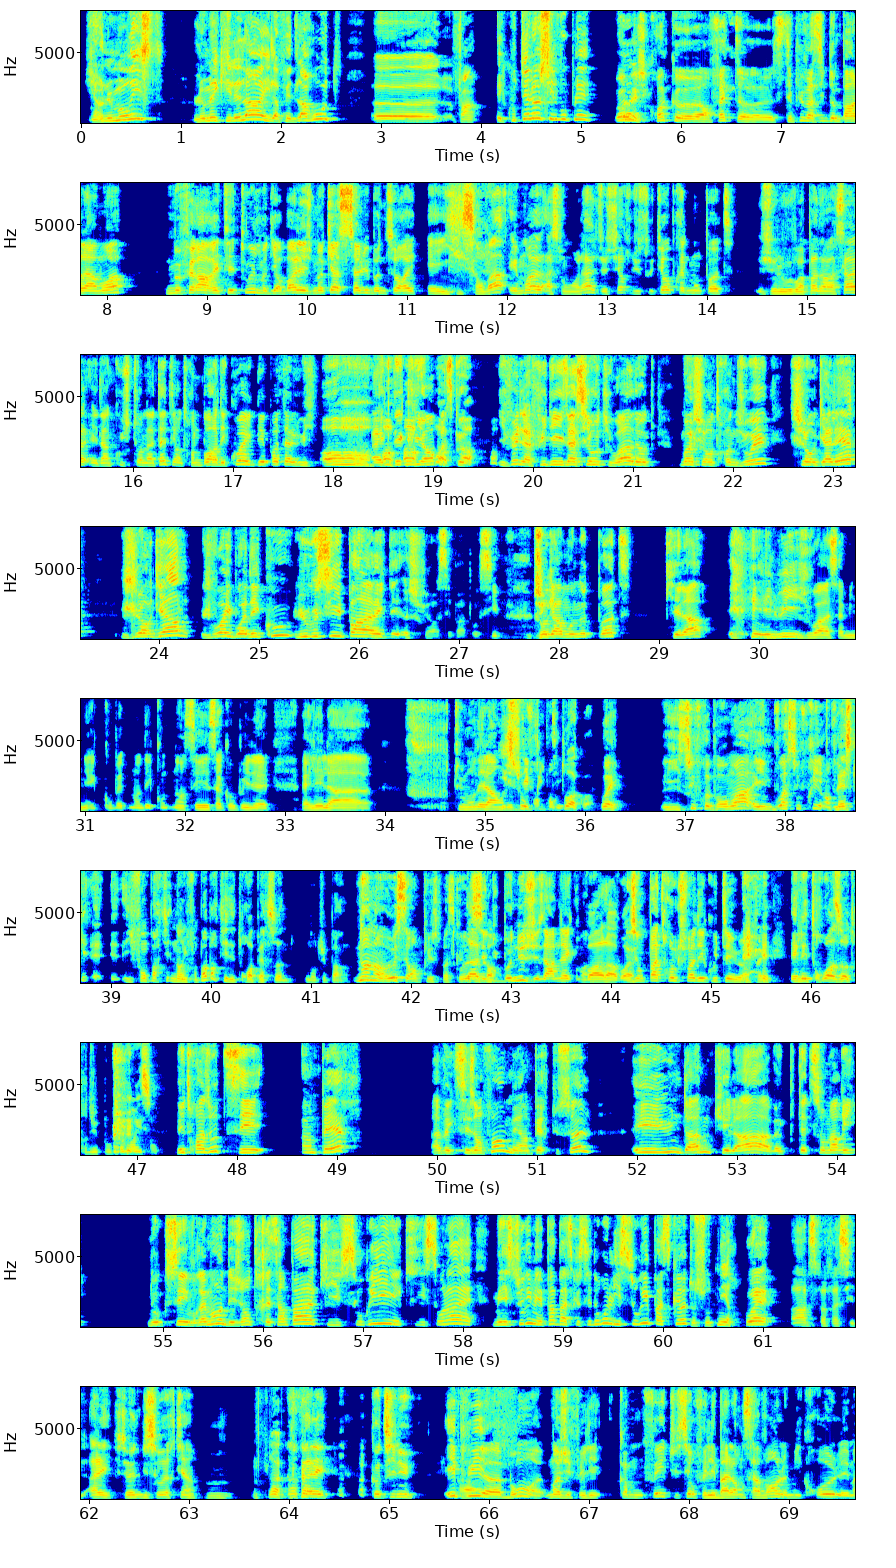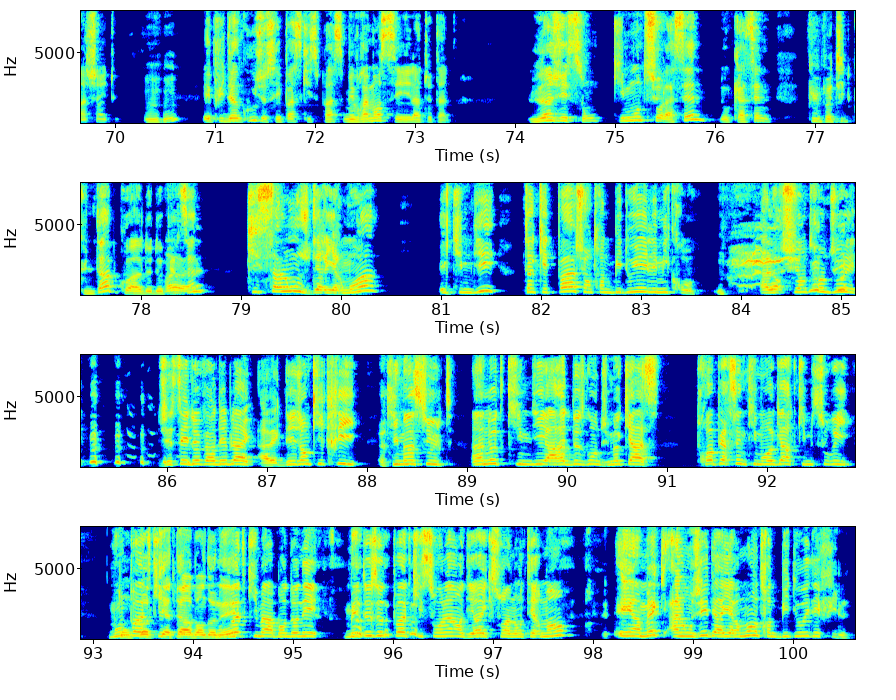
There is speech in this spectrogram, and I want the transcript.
il y a un humoriste. Le mec, il est là, il a fait de la route. Euh, Enfin, écoutez-le, s'il vous plaît. Ouais, mais je crois que, en fait, euh, c'était plus facile de me parler à moi, de me faire arrêter tout et me dire, bon, allez, je me casse, salut, bonne soirée. Et il s'en va. Et moi, à ce moment-là, je cherche du soutien auprès de mon pote. Je le vois pas dans la salle et d'un coup, je tourne la tête, il est en train de boire des coups avec des potes à lui. Oh avec des clients parce que il fait de la fidélisation, tu vois. Donc moi je suis en train de jouer, je suis en galère, je le regarde, je vois il boit des coups, lui aussi il parle avec des. Je fais oh, c'est pas possible. Je regarde mon autre pote qui est là et lui je vois sa mine est complètement décontenancée, sa copine elle, elle est là, Pff, tout le monde est là, on Il est souffre dépité. pour toi, quoi. Ouais, il souffre pour moi et il me voit souffrir en fait. Mais est-ce qu'ils font partie Non, ils font pas partie des trois personnes dont tu parles. Non non eux c'est en plus parce que eux, c'est du bonus, je les ai ramenés avec moi. Voilà, ouais. Ils ont pas trop le choix d'écouter eux en fait. Et les trois autres, du coup, comment ils sont? Les trois autres, c'est un père avec ses enfants, mais un père tout seul, et une dame qui est là avec peut-être son mari. Donc c'est vraiment des gens très sympas qui sourient et qui sont là. Mais ils sourient, mais pas parce que c'est drôle, ils sourient parce que Te soutenir. ouais, ah c'est pas facile. Allez, je te donne du sourire, tiens. Allez, continue. Et puis euh, bon, euh, moi j'ai fait les, comme on fait, tu sais, on fait les balances avant, le micro, les machins et tout. Mhm. Et puis d'un coup, je sais pas ce qui se passe, mais vraiment c'est la totale. L'ingé son qui monte sur la scène, donc la scène plus petite qu'une table, quoi, de deux Ouais, personnes, qui s'allonge derrière moi et qui me dit T'inquiète pas, je suis en train de bidouiller les micros. Alors je suis en train de jouer. J'essaye de faire des blagues avec des gens qui crient, qui m'insultent, un autre qui me dit Arrête deux secondes, je me casse. Trois personnes qui me regardent, qui me sourient. Mon pote qui est- t'a abandonné. Mon pote qui m'a abandonné. Mes deux autres potes qui sont là, on dirait qu'ils sont à un enterrement. Et un mec allongé derrière moi en train de bidouiller des fils.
